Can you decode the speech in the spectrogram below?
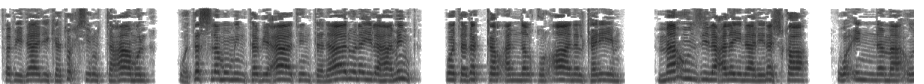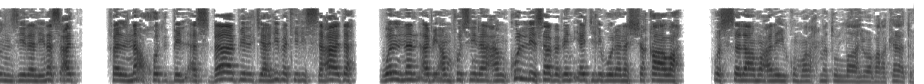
فبذلك تحسن التعامل وتسلم من تبعات تنال نيلها منك. وتذكر أن القرآن الكريم ما أنزل علينا لنشقى وإنما أنزل لنسعد فلنأخذ بالأسباب الجالبة للسعادة ولننأ بأنفسنا عن كل سبب يجلب لنا الشقاوة. والسلام عليكم ورحمة الله وبركاته.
